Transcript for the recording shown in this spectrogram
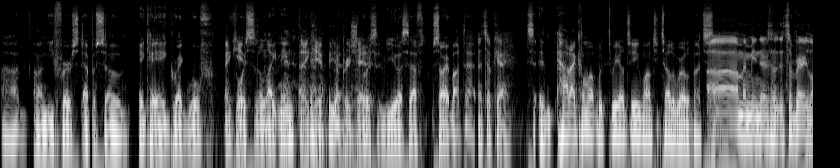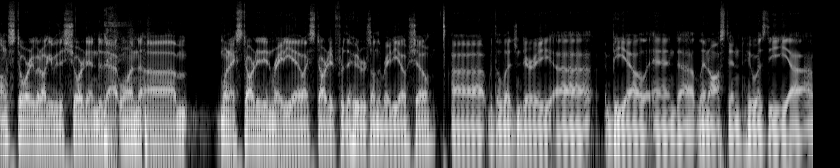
uh, on the first episode, aka Greg Wolf, Thank the you. voice of the lightning. Thank you. I appreciate it. voice it. of USF. Sorry about that. That's okay. And How did I come up with 3LG? Why don't you tell the world about yourself? Um, I mean, there's a, it's a very long story, but I'll give you the short end of that one. Um, when I started in radio, I started for the Hooters on the radio show uh, with the legendary uh, BL and uh, Lynn Austin, who was the, uh,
